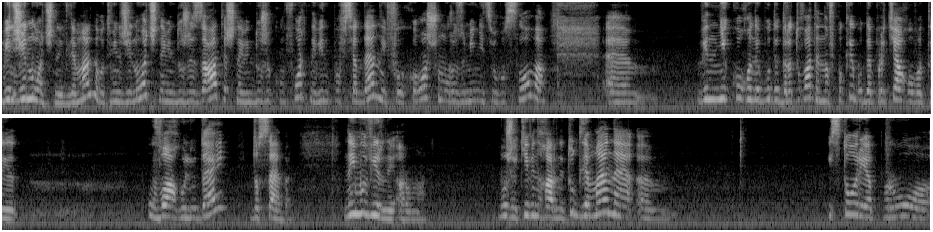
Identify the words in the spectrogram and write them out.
він жіночний для мене. От він жіночний, він дуже затишний, він дуже комфортний, він повсяденний в хорошому розумінні цього слова. Е, Він нікого не буде дратувати, навпаки, буде притягувати увагу людей до себе. Неймовірний аромат. Боже, який він гарний. Тут для мене. Історія про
